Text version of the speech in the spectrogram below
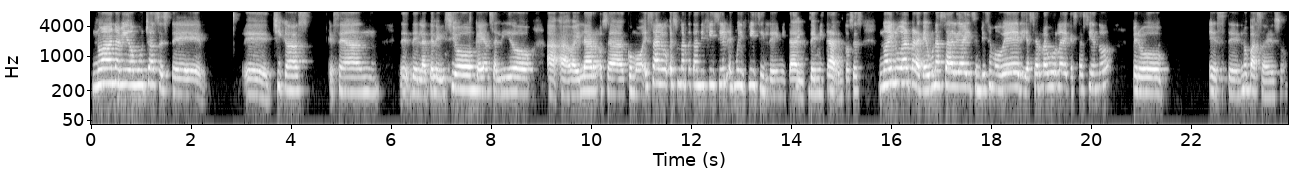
no han habido muchas, este, eh, chicas que sean de, la televisión, que hayan salido a, bailar, o sea, como es algo, es un arte tan difícil, es muy difícil de imitar, de imitar, entonces no hay lugar para que una salga y se empiece a mover y hacer la burla de que está haciendo, pero este, no pasa eso.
